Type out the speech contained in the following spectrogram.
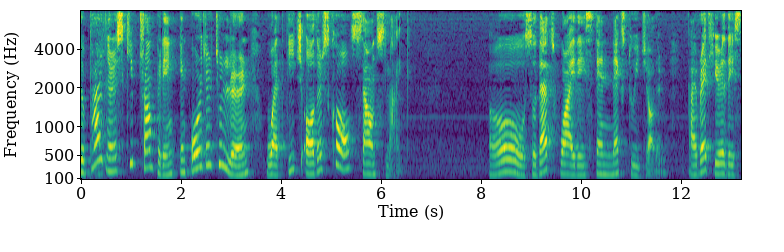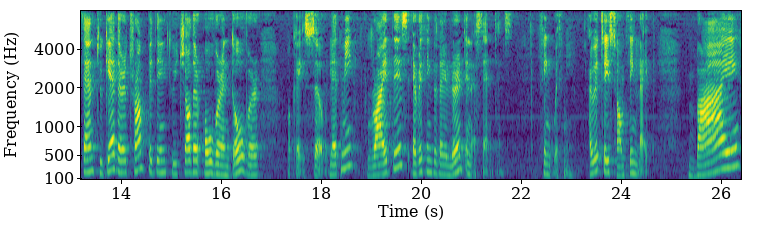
The partners keep trumpeting in order to learn what each other's call sounds like. Oh, so that's why they stand next to each other. I read here they stand together trumpeting to each other over and over. Okay, so let me write this, everything that I learned in a sentence. Think with me. I would say something like, by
